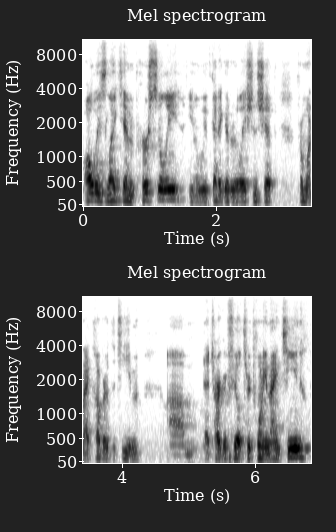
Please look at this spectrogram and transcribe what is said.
always liked him personally. You know, we've got a good relationship from when I covered the team um, at Target Field through 2019.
